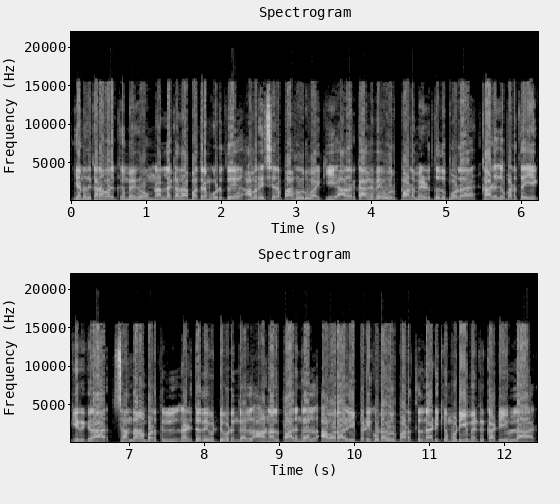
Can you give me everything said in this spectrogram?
எனது கணவருக்கு மிகவும் நல்ல கதாபாத்திரம் கொடுத்து அவரை சிறப்பாக உருவாக்கி அதற்காகவே ஒரு படம் எடுத்தது போல கடுகு படத்தை இயக்கியிருக்கிறார். சந்தானம் படத்தில் நடித்ததை விட்டுவிடுங்கள். ஆனால் பாருங்கள் அவரால் இப்படி கூட ஒரு படத்தில் நடிக்க முடியும் என்று காட்டியுள்ளார்.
